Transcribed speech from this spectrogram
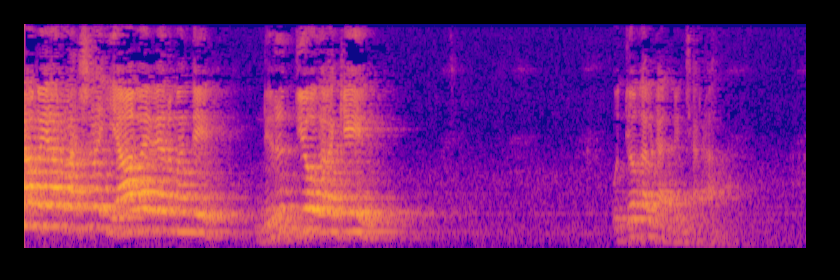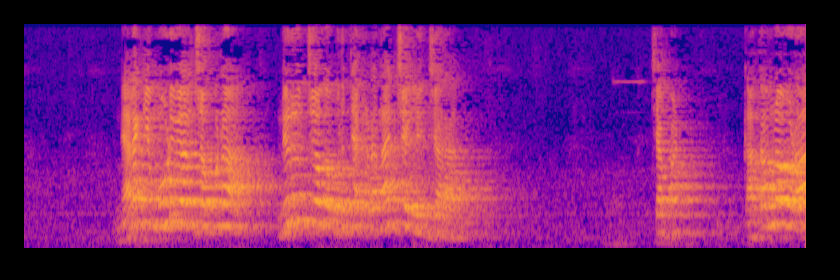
యాభై ఆరు లక్షల యాభై వేల మంది నిరుద్యోగులకి ఉద్యోగాలు కల్పించారా? నెలకి మూడు వేల చొప్పున నిరుద్యోగ వృత్తి ఎక్కడన్నా చెల్లించారా? చెప్పండి. గతంలో కూడా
